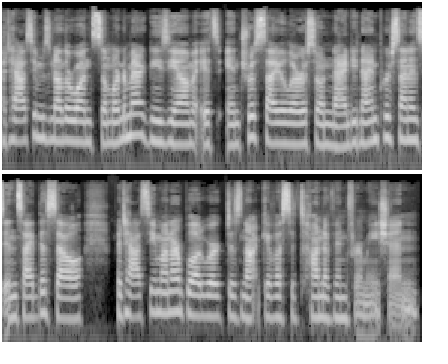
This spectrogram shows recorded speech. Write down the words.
potassium is another one similar to magnesium. It's intracellular, so 99% is inside the cell. Potassium on our blood work does not give us a ton of information.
